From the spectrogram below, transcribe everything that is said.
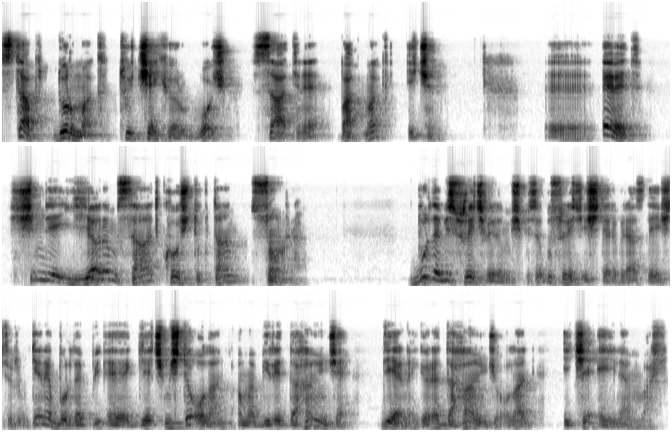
Stop durmak, to check your watch saatine bakmak için. Ee, evet, şimdi yarım saat koştuktan sonra. Burada bir süreç verilmiş bize. Bu süreç işleri biraz değiştirir. Gene burada e, geçmişte olan ama biri daha önce, diğerine göre daha önce olan iki eylem var.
